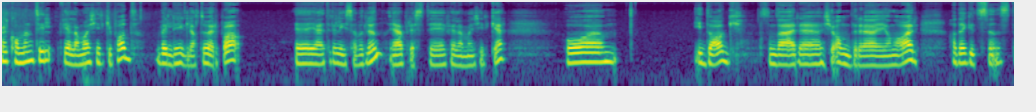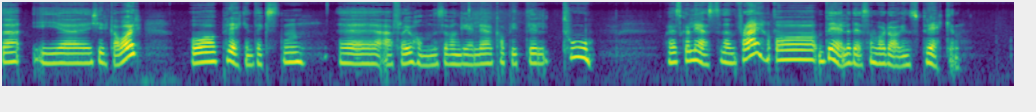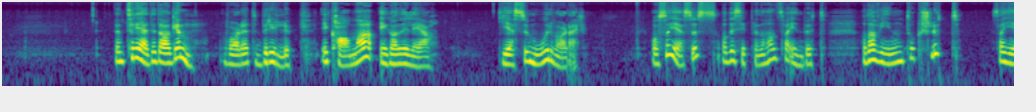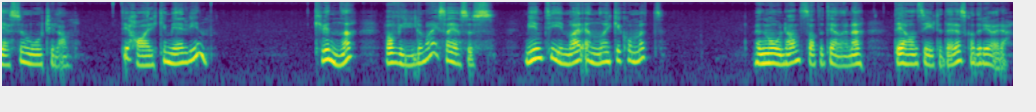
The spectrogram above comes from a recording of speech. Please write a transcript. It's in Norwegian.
Velkommen til Fjellhamar kirkepodd. Veldig hyggelig at du hører på. Eh, jeg heter Elisabeth Lund. Jeg er prest i Fjellhamar kirke. Og eh, i dag, som det er 22. Eh, januar, hadde jeg gudstjeneste i kirka vår. Og prekenteksten er fra Johannesevangeliet kapittel 2. Og jeg skal lese den for deg og dele det som var dagens preken. Den tredje dagen var det et bryllup i Kana i Galilea. Jesu mor var der. Også Jesus og disiplene hans var innbudt, og da vinen tok slutt, sa Jesu mor til ham, De har ikke mer vin. Kvinne, hva vil du meg, sa Jesus, min time er ennå ikke kommet. Men moren hans sa til tjenerne, Det han sier til dere, skal dere gjøre.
